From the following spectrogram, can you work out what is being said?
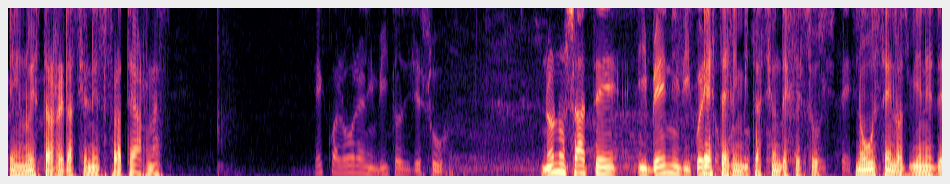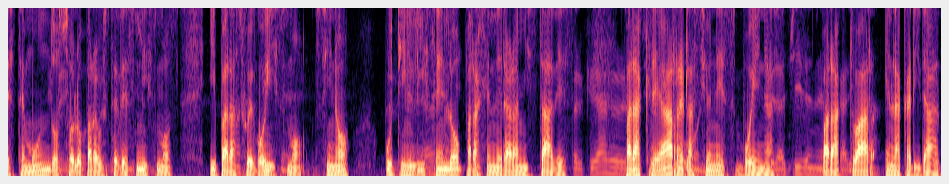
en nuestras relaciones fraternas. Esta es la invitación de Jesús. No usen los bienes de este mundo solo para ustedes mismos y para su egoísmo, sino utilícenlo para generar amistades, para crear relaciones buenas, para actuar en la caridad,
